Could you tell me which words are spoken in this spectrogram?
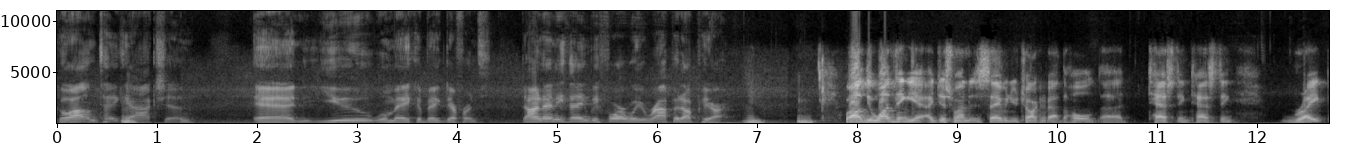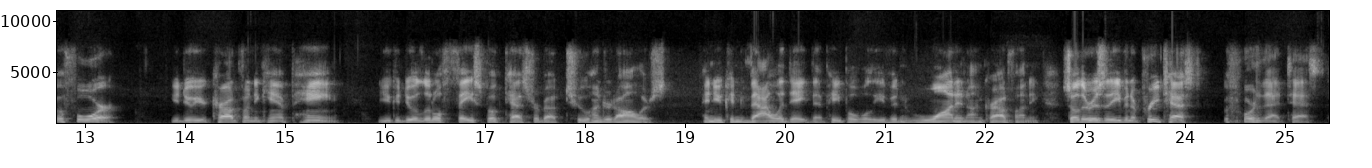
go out and take mm. action and you will make a big difference don anything before we wrap it up here mm. well the one thing yeah, i just wanted to say when you're talking about the whole uh, testing testing right before you do your crowdfunding campaign you could do a little facebook test for about $200 and you can validate that people will even want it on crowdfunding. So there is even a pre-test before that test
